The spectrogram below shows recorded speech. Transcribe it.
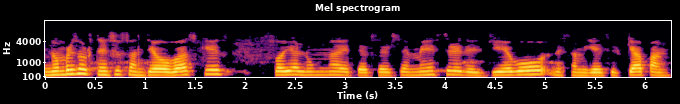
nombre es Hortensia Santiago Vázquez, soy alumna de tercer semestre del Llevo de San Miguel Xilquiapan.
